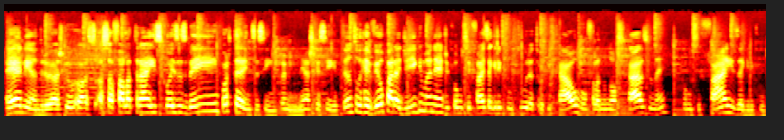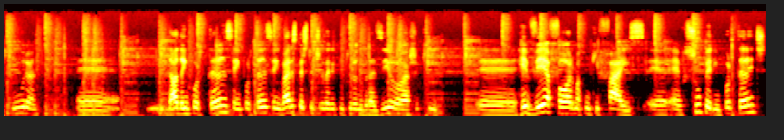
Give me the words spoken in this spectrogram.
É, Leandro, eu acho que a sua fala traz coisas bem importantes, assim, para mim, né? Acho que, assim, tanto rever o paradigma, né, de como se faz agricultura tropical, vamos falar no nosso caso, né, como se faz agricultura, é, dada a importância, a importância em várias perspectivas da agricultura no Brasil, eu acho que é, rever a forma com que faz é, é super importante.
